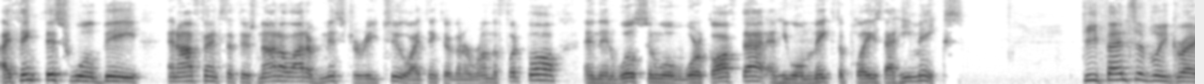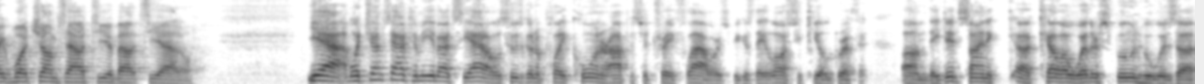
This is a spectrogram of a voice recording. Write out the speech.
I think this will be an offense that there's not a lot of mystery to. I think they're going to run the football, and then Wilson will work off that, and he will make the plays that he makes. Defensively, Greg, what jumps out to you about Seattle? Yeah, what jumps out to me about Seattle is who's going to play corner opposite Tre Flowers because they lost Shaquill Griffin. Um, they did sign a, uh, Ahkello Witherspoon, who was, uh,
